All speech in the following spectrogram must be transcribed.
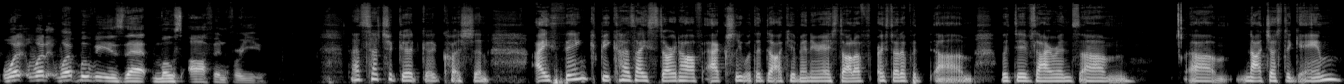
what what what movie is that most often for you that's such a good, good question. I think because I start off actually with a documentary, I start off, I start off with, um, with Dave Zirin's, um, um, not just a game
